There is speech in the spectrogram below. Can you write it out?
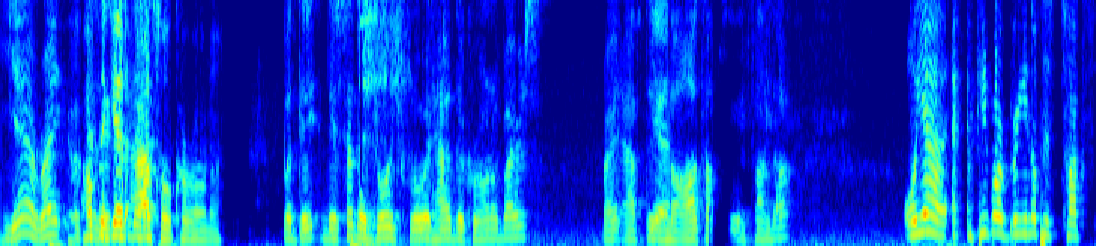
Yeah, right. Uh, I hope they get asshole Corona. But they they said that George Floyd had the coronavirus, right? After Yeah. the autopsy, they found out. Oh yeah, and people are bringing up his tox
